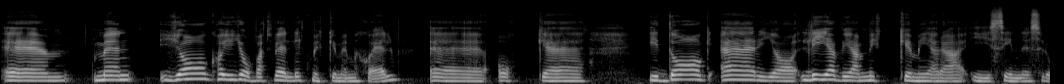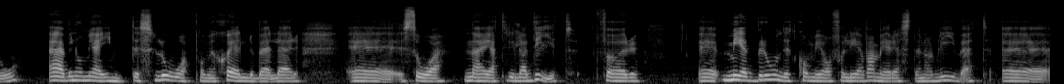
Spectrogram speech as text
Eh, men jag har ju jobbat väldigt mycket med mig själv eh, och eh, Idag är jag, lever jag mycket mera i sinnesro. Även om jag inte slår på mig själv eller eh, så när jag trillar dit. För eh, medberoendet kommer jag få leva med resten av livet. Eh,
